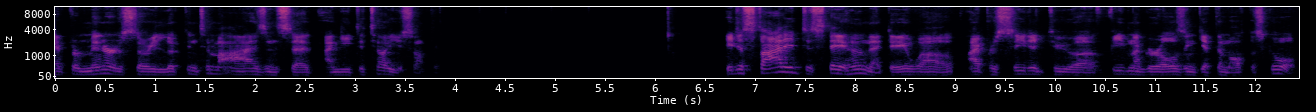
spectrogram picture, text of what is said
After a minute or so, he looked into my eyes and said, I need to tell you something. He decided to stay home that day while I proceeded to uh, feed my girls and get them off to school.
